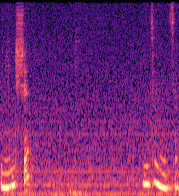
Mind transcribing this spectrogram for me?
меньше единицы.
